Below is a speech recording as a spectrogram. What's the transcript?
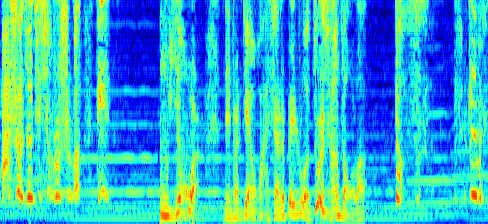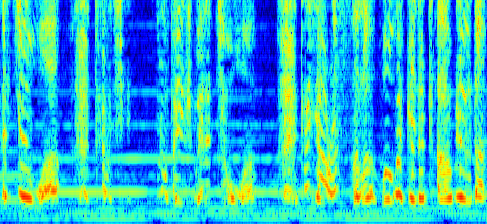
马上就要进手术室了。你……不一会儿，那边电话像是被弱军抢走了。宝四，他是为了救我，对不起，陆佩是为了救我，他要是死了，我会给他偿命的，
